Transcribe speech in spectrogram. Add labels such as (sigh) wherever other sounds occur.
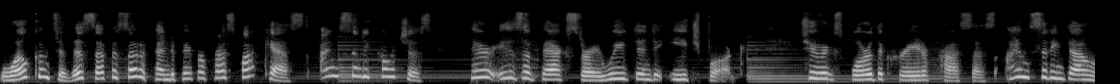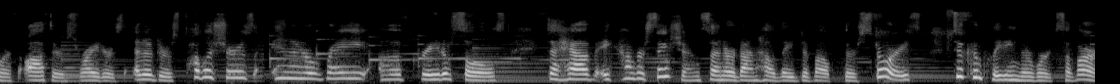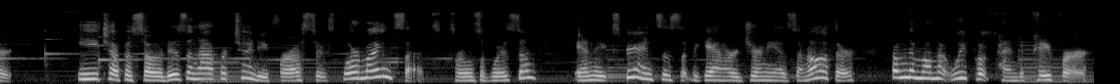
Welcome to this episode of Pen to Paper Press Podcast. I'm Cindy Coaches. There is a backstory weaved into each book to explore the creative process. I'm sitting down with authors, writers, editors, publishers, and an array of creative souls to have a conversation centered on how they develop their stories to completing their works of art. Each episode is an opportunity for us to explore mindsets, pearls of wisdom, and the experiences that began our journey as an author from the moment we put pen to paper.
